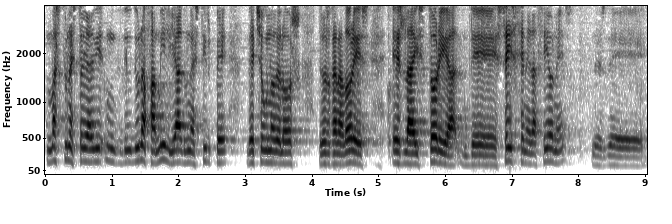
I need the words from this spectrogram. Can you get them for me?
más que una historia de, una familia, de una estirpe. De hecho, uno de los, ganadores es la historia de seis generaciones, desde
